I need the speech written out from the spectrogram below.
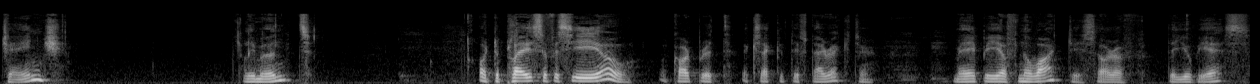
change, limund, or the place of a CEO, a corporate executive director, maybe of Novartis or of the UBS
